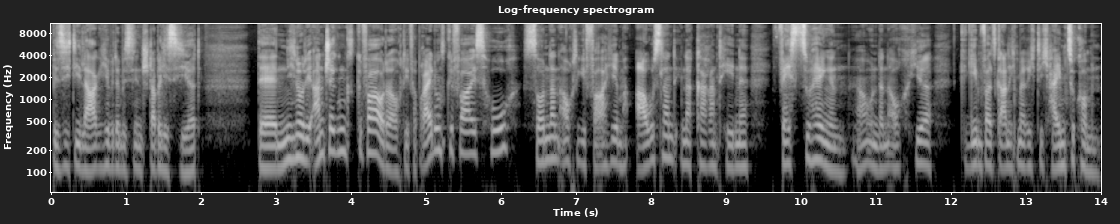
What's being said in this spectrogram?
bis sich die Lage hier wieder ein bisschen stabilisiert. Denn nicht nur die Ansteckungsgefahr oder auch die Verbreitungsgefahr ist hoch, sondern auch die Gefahr hier im Ausland in der Quarantäne festzuhängen ja, und dann auch hier gegebenenfalls gar nicht mehr richtig heimzukommen.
